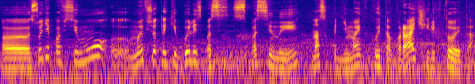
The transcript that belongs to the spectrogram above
Э, судя по всему, э, мы все-таки были спас спасены. Нас поднимает какой-то врач или кто это?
